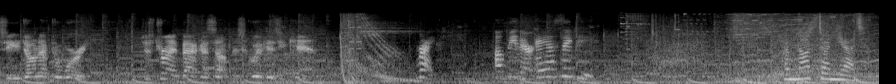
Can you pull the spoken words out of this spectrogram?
So you don't have to worry. Just try and back us up as quick as you can. Right. I'll be there ASAP. I'm not done yet.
